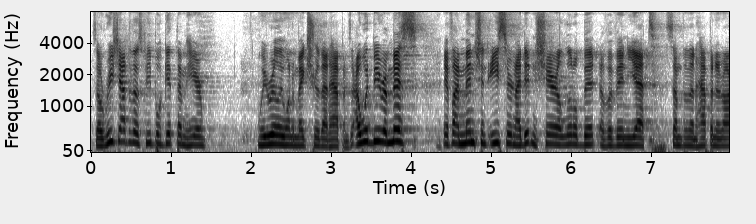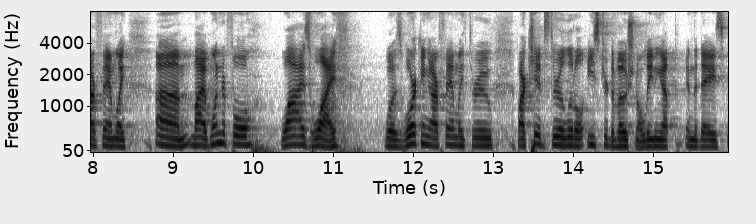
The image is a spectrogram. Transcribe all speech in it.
So reach out to those people, get them here we really want to make sure that happens. I would be remiss if I mentioned Easter and I didn't share a little bit of a vignette, something that happened in our family. Um, my wonderful, wise wife was working our family through, our kids through a little Easter devotional leading up in the days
